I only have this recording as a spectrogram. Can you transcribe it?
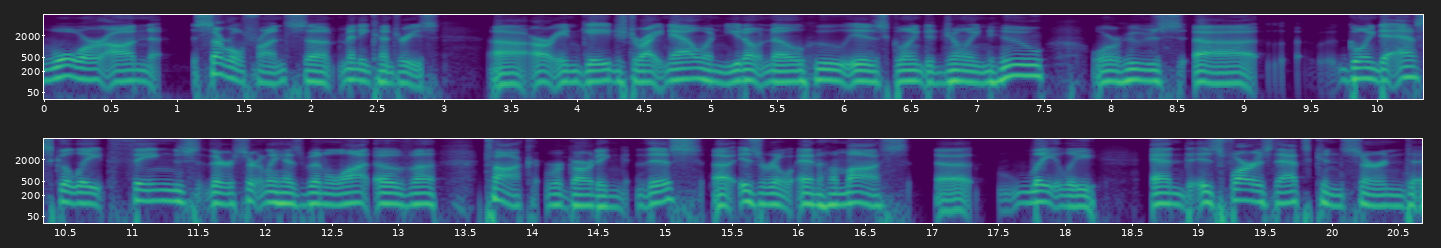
war on several fronts. Uh, many countries are engaged right now, and you don't know who is going to join who or who's going to escalate things. There certainly has been a lot of uh, talk regarding this, uh, Israel and Hamas, uh, lately. And as far as that's concerned,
